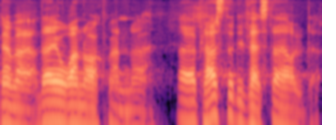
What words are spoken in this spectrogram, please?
Det gjorde han nok, men eh, det er plass til de fleste her ute.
